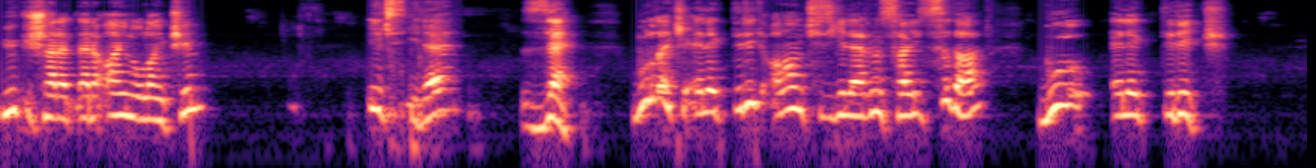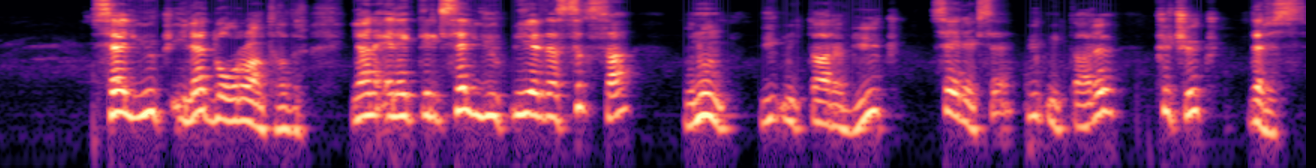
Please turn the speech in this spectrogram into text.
yük işaretleri aynı olan kim? X ile Z. Buradaki elektrik alan çizgilerinin sayısı da bu elektrik sel yük ile doğru orantılıdır. Yani elektriksel yük bir yerde sıksa bunun yük miktarı büyük, seyrekse yük miktarı küçük deriz.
